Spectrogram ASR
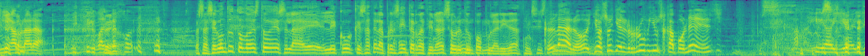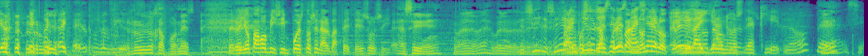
Ni hablará. Igual mejor. O sea, según tú, todo esto es la- el eco que se hace la prensa internacional sobre tu popularidad, insisto. Claro, yo soy el Rubius japonés, Ay, ay, ay, ay, ay, Rubio. japonés. pero yo pago mis impuestos en Albacete, eso sí. Así, ¿eh? Vale, vale. Bueno, Que sí, que sí, eh, ahí Bueno, pues tienes más no te el- lo el crees. Ibai no te Llanos de aquí, ¿no? De- ¿Eh? sí.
